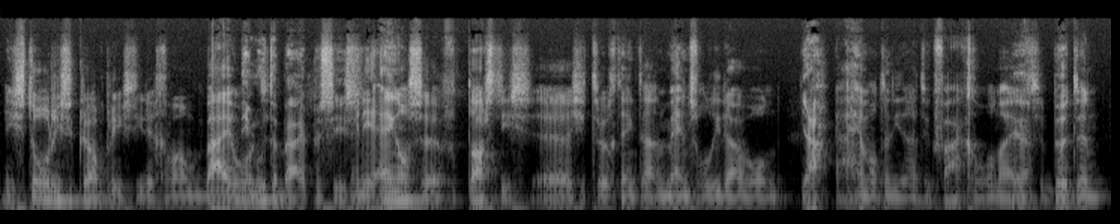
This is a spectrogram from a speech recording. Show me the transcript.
historische Grand Prix die er gewoon bij hoort. Die moeten bij, precies. En die Engelse, fantastisch. Uh, als je terugdenkt aan Mansell die daar won. Ja. ja Hamilton die daar natuurlijk vaak gewonnen heeft. Ja. Button.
